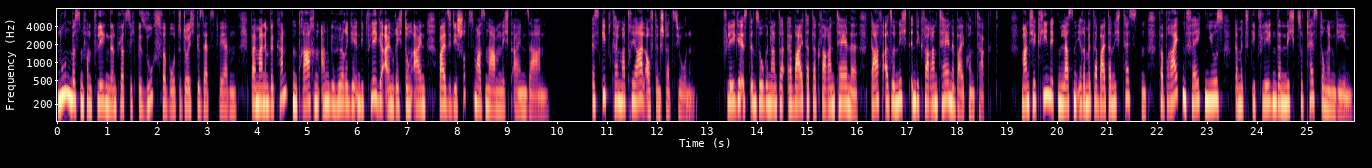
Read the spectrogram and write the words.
Nun müssen von Pflegenden plötzlich Besuchsverbote durchgesetzt werden. Bei meinem Bekannten brachen Angehörige in die Pflegeeinrichtung ein, weil sie die Schutzmaßnahmen nicht einsahen. Es gibt kein Material auf den Stationen. Pflege ist in sogenannter erweiterter Quarantäne, darf also nicht in die Quarantäne bei Kontakt. Manche Kliniken lassen ihre Mitarbeiter nicht testen, verbreiten Fake News, damit die Pflegenden nicht zu Testungen gehen.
